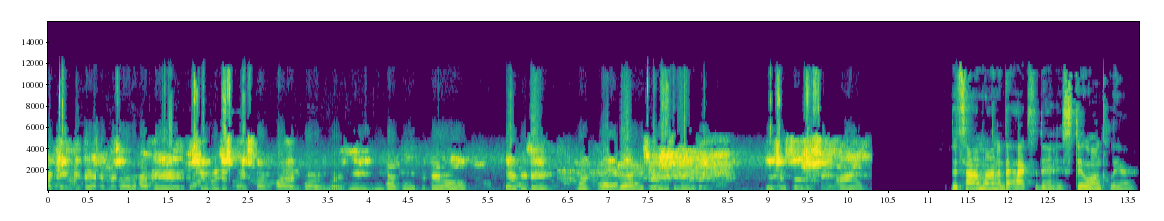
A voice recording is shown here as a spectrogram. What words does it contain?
I can't get that image out of my head. She was just can't stop crying it. Like, we, we working with the girl every day, work long hours every day. Like, it just doesn't seem real. The timeline of the accident is still unclear,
